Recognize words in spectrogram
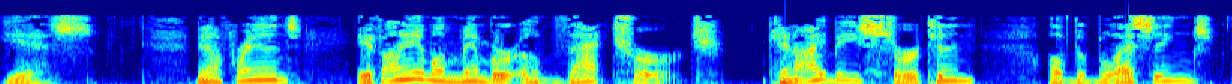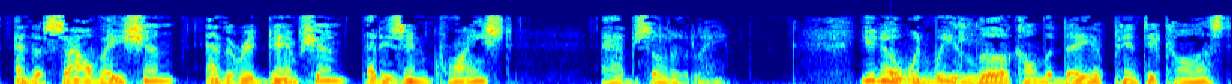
Yes. Now, friends, if I am a member of that church, can I be certain of the blessings and the salvation and the redemption that is in Christ? Absolutely. You know, when we look on the day of Pentecost,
